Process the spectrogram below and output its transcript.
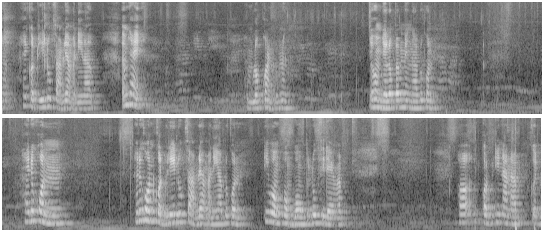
ครับให้กดที่รูปสามเหลี่ยมอันนี้นะครับ เอ้ไม่ใช่ ผมลบก่อนแป๊บนึง ดี๋ยวผมจะลบแป๊บหนึ่งนะครับทุกคน ให้ทุกคน ให้ทุกคนกดไปที่รูปสามเหลี่ยมอันนี้ครับทุกคนที่วงผมวงเป็นรูปสีแดงครับ เพราะกดไปที่นั่นนะครับ กดไป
